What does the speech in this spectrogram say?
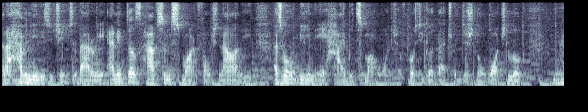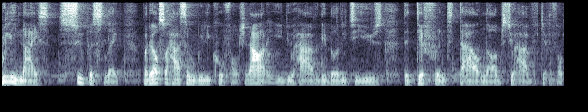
and I haven't needed to change the battery, and it does have some smart functionality, as well being a hybrid smartwatch. Of course, you got that traditional watch look, really nice, super slick, but it also has some really cool functionality. You do have the ability to use the different dial knobs to have different functionality,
